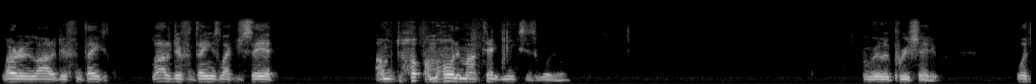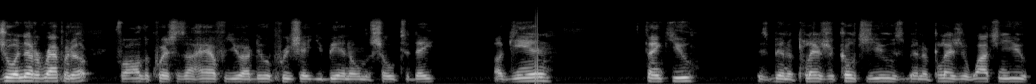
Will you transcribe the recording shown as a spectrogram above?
learning a lot of different things. A lot of different things, like you said. I'm I'm honing my techniques as well. I really appreciate it. Well, Jordan, that'll wrap it up for all the questions I have for you. I do appreciate you being on the show today. Again, thank you. It's been a pleasure coaching you. It's been a pleasure watching you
